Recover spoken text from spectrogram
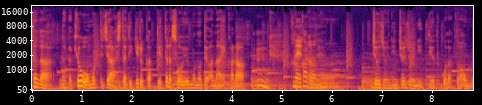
ただなんか今日思ってじゃあ明日できるかって言ったらそういうものではないから、うん、ね、ね、あの徐々に徐々にっていうとこだとは思う。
